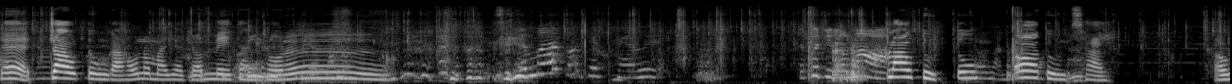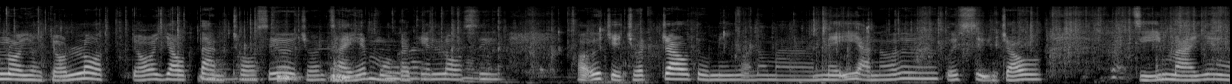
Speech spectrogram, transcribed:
sẽ trao tung cả hấu nó mà giờ cho mê tàn trò nữa lao tụt tu, o tụt xài Ông nói ở chỗ lọt, chỗ giàu tàn cho xí chỗ xài hết một cả thiên lo xí Ở chỉ chỗ trâu tụi mình nhỏ nó mà mấy à nó với sự cháu chỉ mà nhưng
